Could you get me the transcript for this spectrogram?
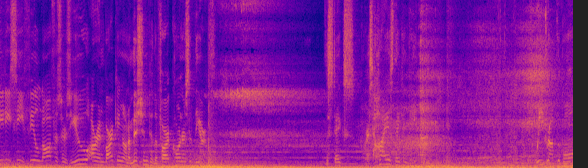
CDC field officers, you are embarking on a mission to the far corners of the Earth. The stakes are as high as they can be. We drop the ball,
